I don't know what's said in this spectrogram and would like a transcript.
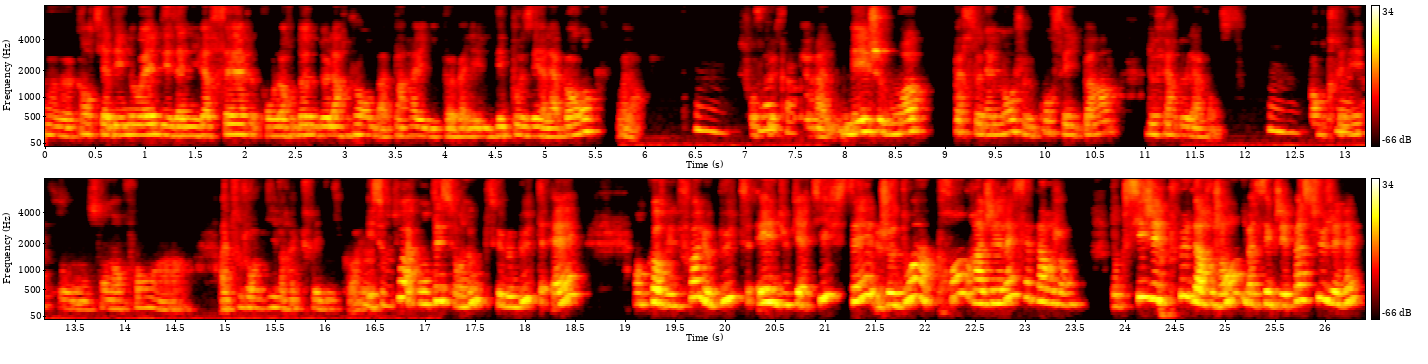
Euh, quand il y a des Noëls, des anniversaires, qu'on leur donne de l'argent, bah, pareil, ils peuvent aller le déposer à la banque. Voilà. Mmh, je trouve que c'est pas mal. Mais je, moi, personnellement, je ne conseille pas de faire de l'avance. Mmh, Entraîner son, enfant à, toujours vivre à crédit. Quoi. Et mmh, surtout à compter sur nous, puisque le but est, encore une fois, le but éducatif, c'est je dois apprendre à gérer cet argent. Donc si j'ai plus d'argent, bah, c'est que j'ai pas su gérer.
